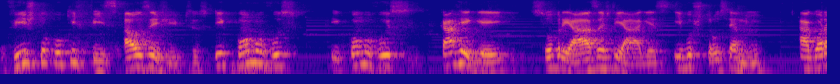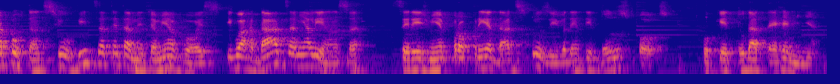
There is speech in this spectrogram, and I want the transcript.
visto o que fiz aos egípcios e como vos e como vos carreguei sobre asas de águias e vos trouxe a mim, agora portanto, se ouvides atentamente a minha voz e guardares a minha aliança, sereis minha propriedade exclusiva dentre todos os povos, porque toda a terra é minha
